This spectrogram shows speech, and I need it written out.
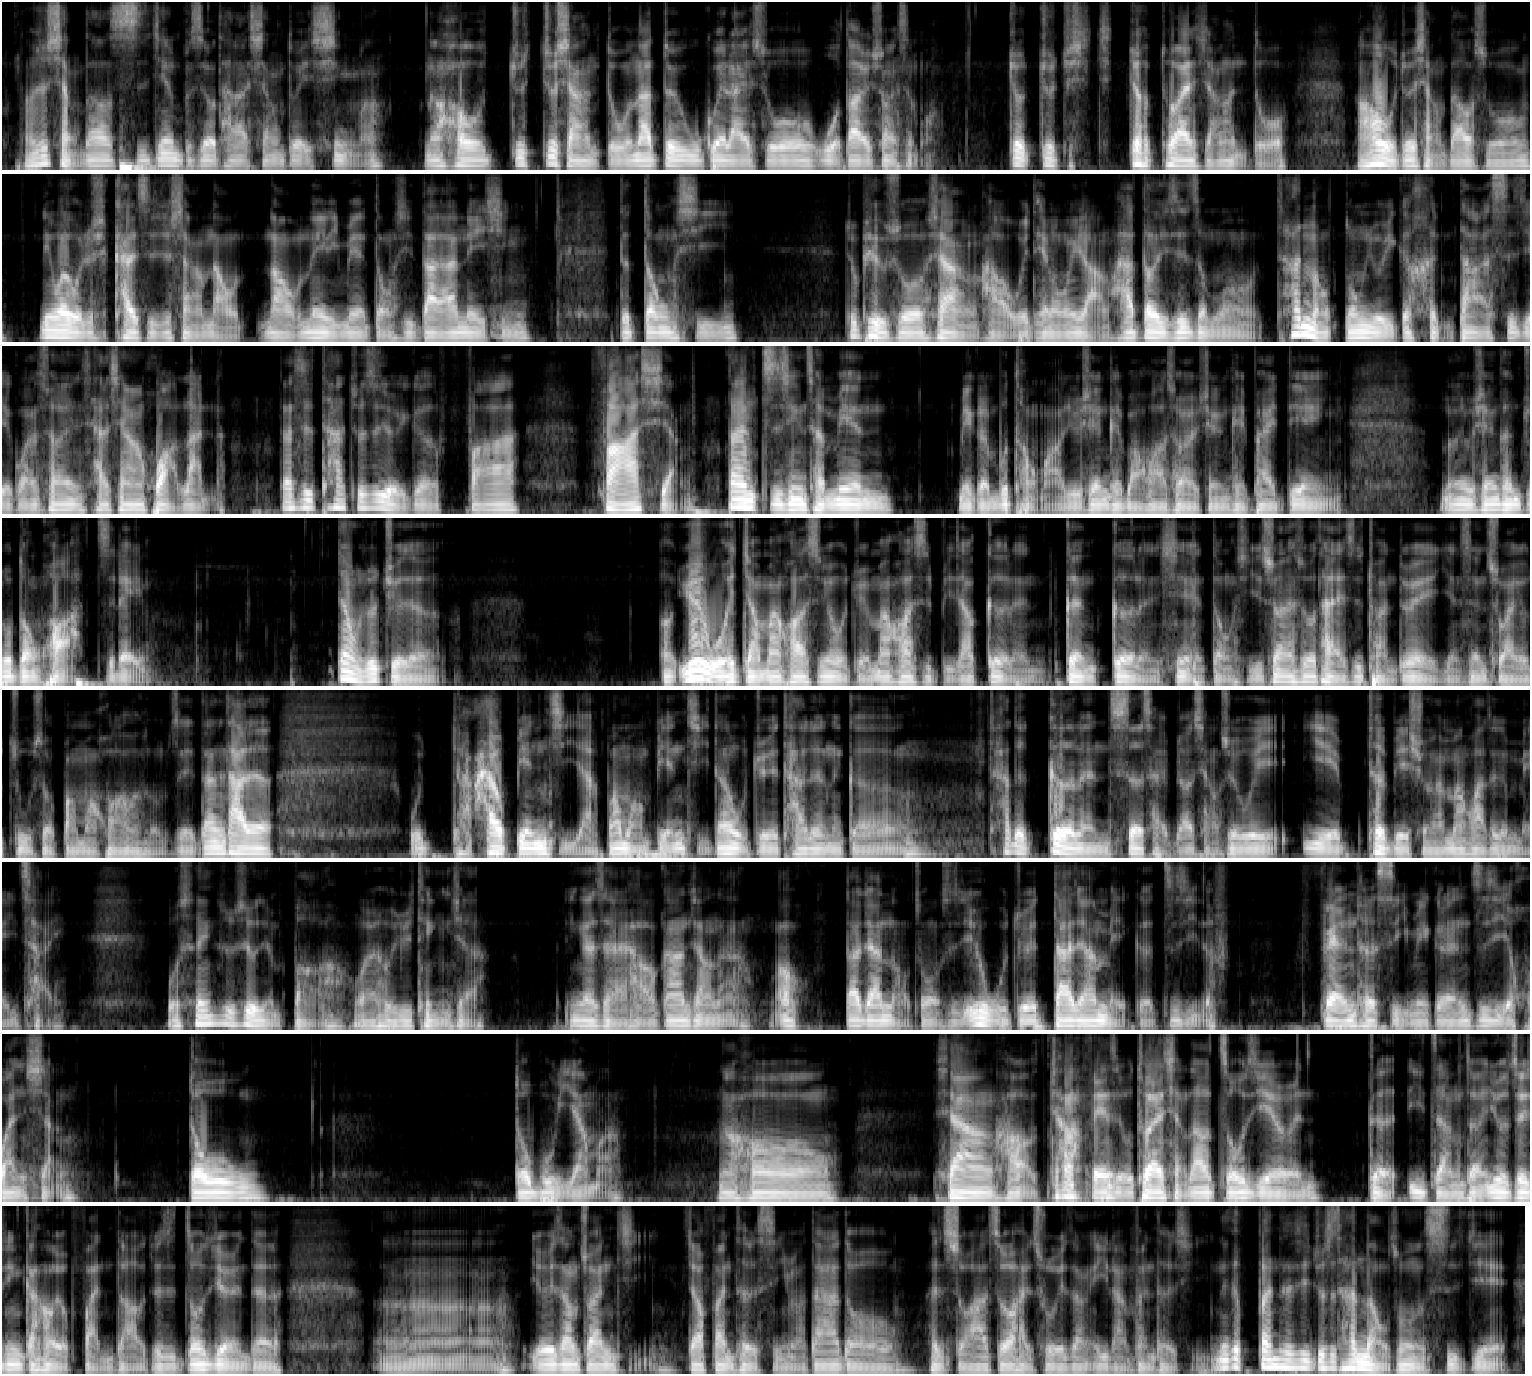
然后就想到时间不是有它的相对性吗？然后就就想很多。那对乌龟来说，我到底算什么？就就就就突然想很多，然后我就想到说，另外我就是开始就想脑脑内里面的东西，大家内心的东西，就譬如说像好尾田荣一郎，他到底是怎么，他脑中有一个很大的世界观，虽然他现在画烂了，但是他就是有一个发发想，但执行层面每个人不同嘛，有些人可以把画出来，有些人可以拍电影，然后有些人可能做动画之类，但我就觉得。哦，因为我会讲漫画，是因为我觉得漫画是比较个人、更个人性的东西。虽然说它也是团队衍生出来，有助手帮忙画或什么之类，但是它的我还有编辑啊，帮忙编辑。但我觉得它的那个它的个人色彩比较强，所以我也也特别喜欢漫画这个美材。我声音是不是有点爆啊？我来回去听一下，应该是还好。我刚刚讲的哦，大家脑中的事情，因为我觉得大家每个自己的 fantasy，每个人自己的幻想都。都不一样嘛，然后像好像 fans，我突然想到周杰伦的一张专，因为我最近刚好有翻到，就是周杰伦的，呃，有一张专辑叫《范特西》嘛，大家都很熟，他之后还出了一张《一览范特西》，那个范特西就是他脑中的世界，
